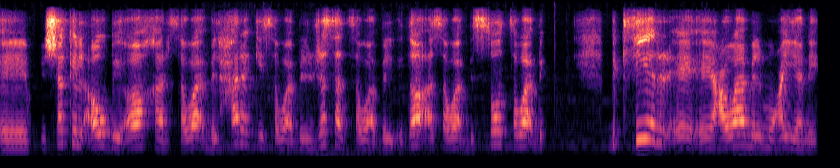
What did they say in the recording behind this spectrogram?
آه، بشكل أو بآخر سواء بالحركة سواء بالجسد سواء بالإضاءة سواء بالصوت سواء بكثير آه، آه، عوامل معينة.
